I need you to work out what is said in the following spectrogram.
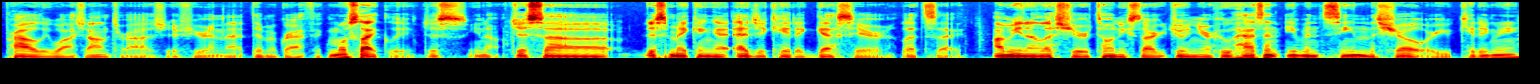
probably watch Entourage if you're in that demographic. Most likely, just you know, just uh, just making an educated guess here. Let's say. I mean, unless you're Tony Stark Jr., who hasn't even seen the show. Are you kidding me?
